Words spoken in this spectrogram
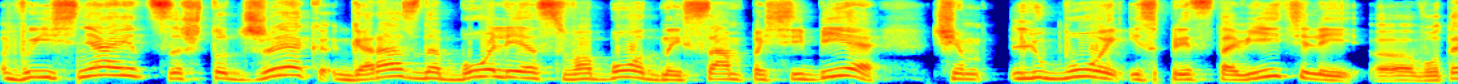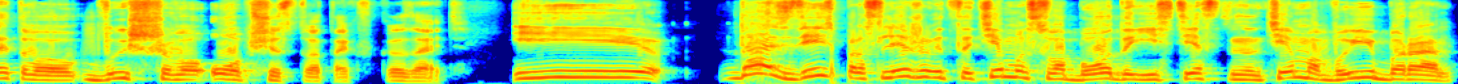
выясняется, что Джек гораздо более свободный сам по себе, чем любой из представителей э, вот этого высшего общества, так сказать. И да, здесь прослеживается тема свободы, естественно, тема выбора.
